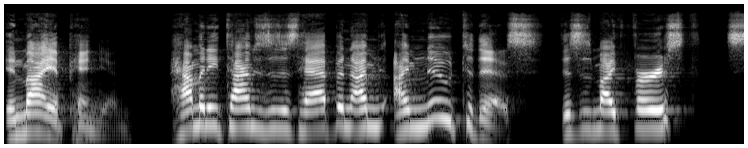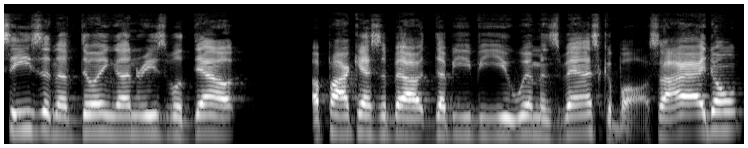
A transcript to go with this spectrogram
in my opinion. How many times has this happened? I'm I'm new to this. This is my first season of doing Unreasonable Doubt, a podcast about WVU women's basketball. So I, I don't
